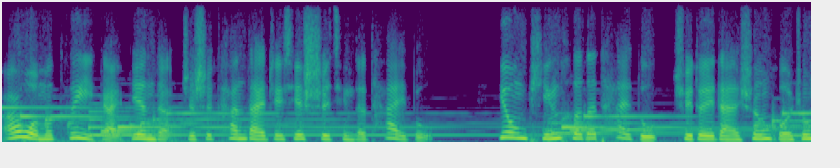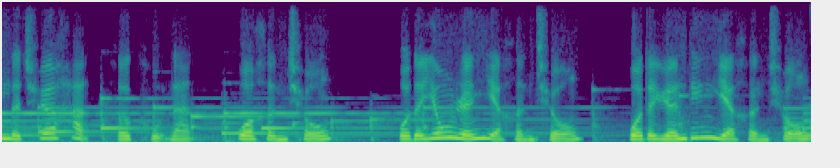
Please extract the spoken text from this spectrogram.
而我们可以改变的只是看待这些事情的态度，用平和的态度去对待生活中的缺憾和苦难。我很穷，我的佣人也很穷，我的园丁也很穷，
